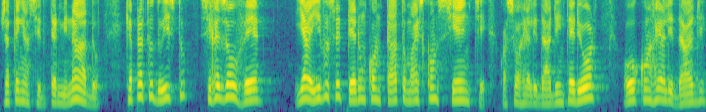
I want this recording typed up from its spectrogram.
já tenha sido terminado, que é para tudo isto se resolver e aí você ter um contato mais consciente com a sua realidade interior ou com a realidade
